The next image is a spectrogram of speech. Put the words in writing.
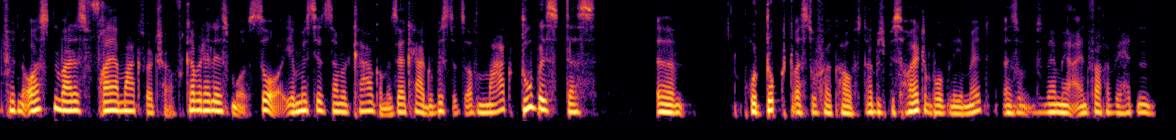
für den Osten war das freie Marktwirtschaft, Kapitalismus. So, ihr müsst jetzt damit klarkommen. Ist ja klar, du bist jetzt auf dem Markt, du bist das ähm, Produkt, was du verkaufst. Habe ich bis heute ein Problem mit. Also es wäre mir einfacher, wir hätten,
